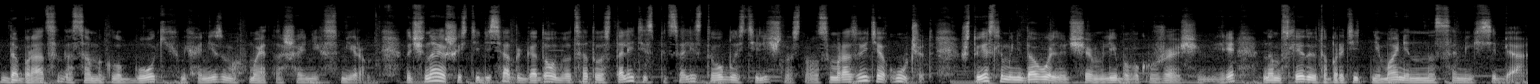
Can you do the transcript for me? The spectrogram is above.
добраться до самых глубоких механизмов в моих отношениях с миром. Начиная с 60-х годов 20-го столетия специалисты в области личностного саморазвития учат, что если мы недовольны чем-либо в окружающем мире, нам следует обратить внимание на самих себя.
